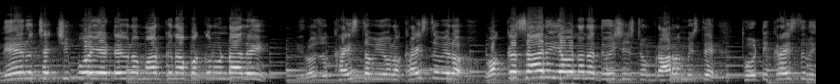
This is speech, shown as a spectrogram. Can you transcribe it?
నేను చచ్చిపోయే టైంలో మార్కు నా పక్కన ఉండాలి. ఈరోజు క్రైస్తవ్యంలో క్రైస్తవ్యంలో ఒక్కసారి ఎవరన్నా ద్వేషించడం ప్రారంభిస్తే తోటి క్రైస్తవులు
